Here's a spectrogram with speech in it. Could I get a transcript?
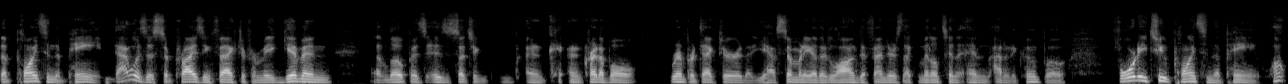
the points in the paint. That was a surprising factor for me, given that Lopez is such a, an incredible rim protector, that you have so many other long defenders like Middleton and Antetokounmpo. 42 points in the paint. What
